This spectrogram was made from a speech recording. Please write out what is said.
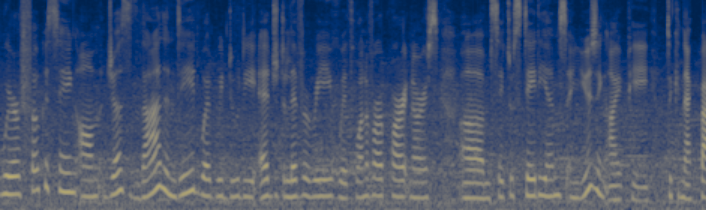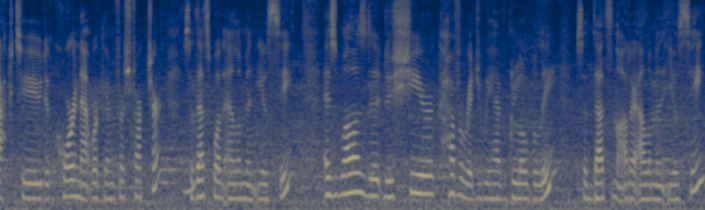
We're focusing on just that indeed, where we do the edge delivery with one of our partners, um, say to stadiums, and using IP to connect back to the core network infrastructure. So that's one element you'll see, as well as the, the sheer coverage we have globally. So that's another element you'll see,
